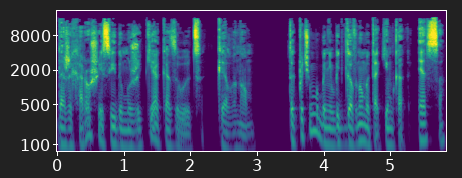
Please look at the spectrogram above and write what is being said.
Даже хорошие с виду мужики оказываются говном. Так почему бы не быть говном и таким, как Эсса?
